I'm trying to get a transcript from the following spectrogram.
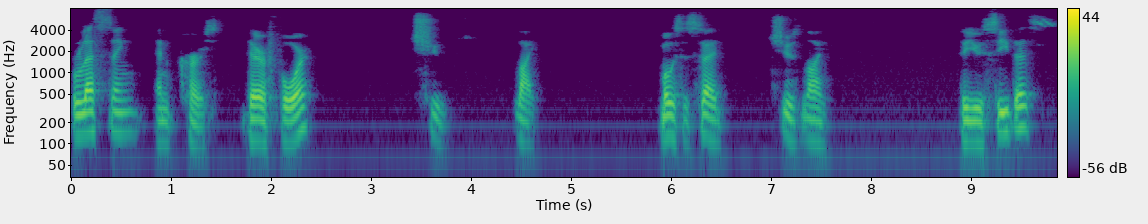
blessing and curse. Therefore, choose life. Moses said, choose life. Do you see this?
